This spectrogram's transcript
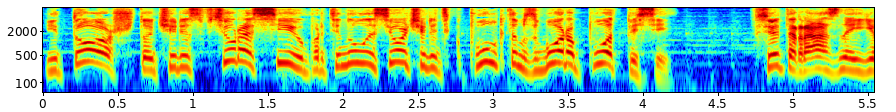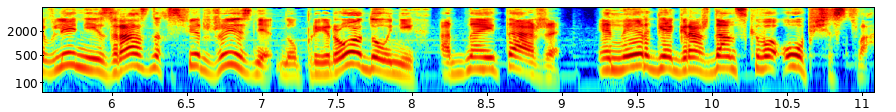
И то, что через всю Россию протянулась очередь к пунктам сбора подписей. Все это разные явления из разных сфер жизни, но природа у них одна и та же – энергия гражданского общества.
